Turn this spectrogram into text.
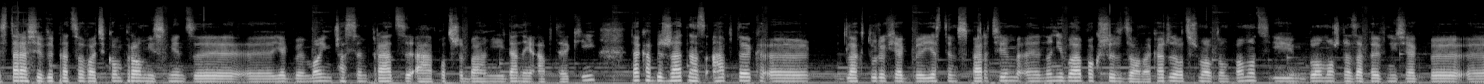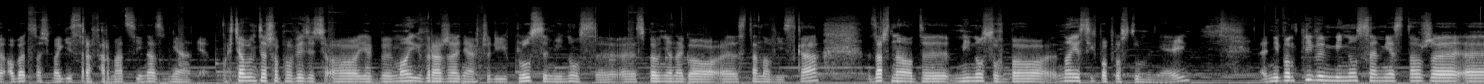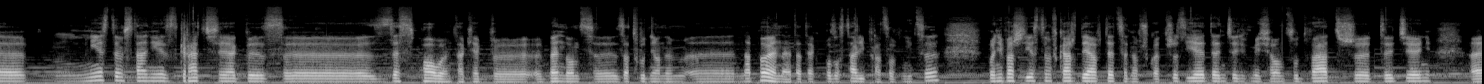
stara się wypracować kompromis między jakby moim czasem pracy a potrzebami danej apteki, tak aby żadna z aptek dla których jakby jestem wsparciem, e, no nie była pokrzywdzona. Każdy otrzymał tą pomoc i było można zapewnić jakby e, obecność magistra farmacji na zmianie. Chciałbym też opowiedzieć o jakby moich wrażeniach, czyli plusy, minusy e, spełnionego stanowiska. Zacznę od minusów, bo no jest ich po prostu mniej. Niewątpliwym minusem jest to, że nie jestem w stanie zgrać się jakby z, e, z zespołem, tak jakby będąc e, zatrudnionym e, na pełen etat, jak pozostali pracownicy, ponieważ jestem w każdej aptece na przykład przez jeden dzień w miesiącu, dwa, trzy, tydzień,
